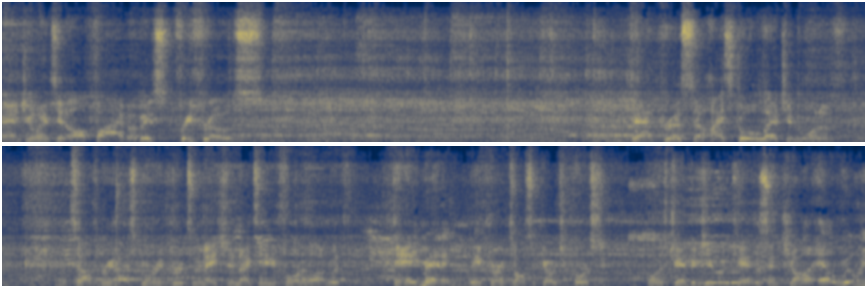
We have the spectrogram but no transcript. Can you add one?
And Julian's hit all five of his free throws. Dad Chris, a high school legend, one of the top three high school recruits in the nation in 1984, along with Danny Manning, the current Tulsa coach, of course, won his championship with Kansas, and John L. Williams.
